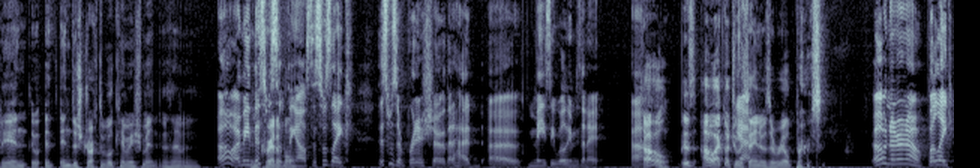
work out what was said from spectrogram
the in, Indestructible Kimmy Schmidt. Is that what? oh i mean this was something else. This was like this was a british show that had uh maisie williams in it um, Oh, it was, oh! I thought you were Yeah. saying it was a real person. Oh no no no! But like,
